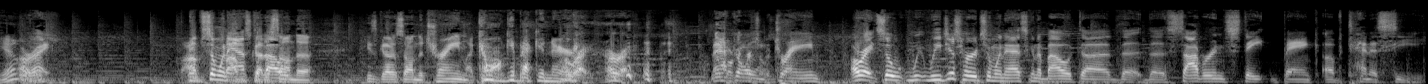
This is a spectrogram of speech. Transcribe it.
Yeah. All right. Someone Bob's asked got about us on the. He's got us on the train. Like, come on, get back in there. All right, all right. Back on the train. All right, so we, we just heard someone asking about uh, the the sovereign state bank of Tennessee,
